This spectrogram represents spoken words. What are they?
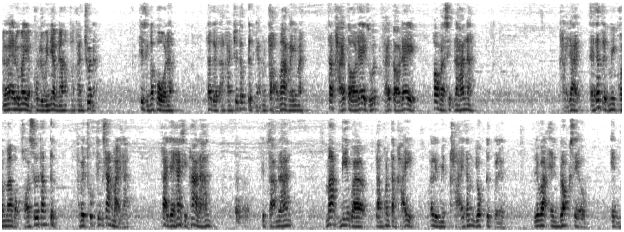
แล้วให้รู้ไหมอย่างคอนโดมิเนียมนะอาคารชุดอะที่สิงคโปร์นะถ้าเกิดอาคารชุดทั้งตึกเนี่ยมันเก่ามากเลยใช่ไหมถ้าขายต่อได้สมมติขายต่อได้ห้องละสิบล้านนะขายได้ แต่ถ้าเกิดมีคนมาบอกขอซื้อทั้งตึกเอาไปทุบทิ้งสร้างใหม่นะก็อาจจะให้าสิบห้าล้านสิบสามล้าน มากดีกว่าต่างคนต่างขายอีกก็เลยมีขายทั้งยกตึกไปเลย เรียกว่า end block sale end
